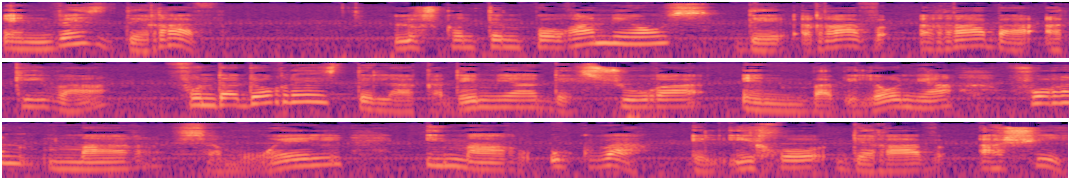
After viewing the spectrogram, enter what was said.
en vez de Rav. Los contemporáneos de Rav Rabba Akiva fundadores de la Academia de Shura en Babilonia fueron Mar Samuel y Mar Ukva, el hijo de Rav Ashi.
